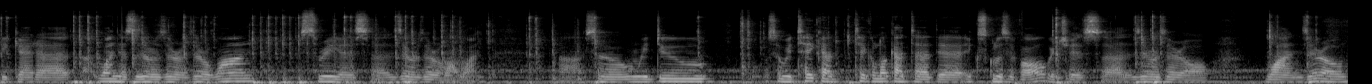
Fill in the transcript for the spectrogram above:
we get 1 is 0001 3 is 0011 uh, so when we do, so we take a take a look at uh, the exclusive OR, which is uh, 0010,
